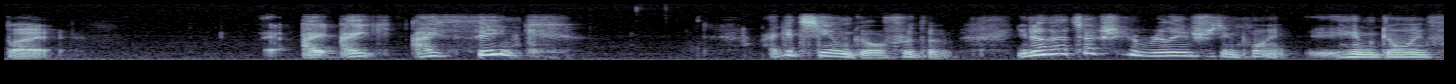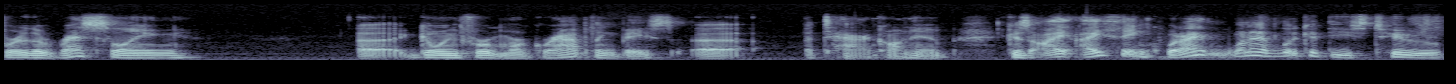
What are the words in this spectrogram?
But I, I, I think I could see him go for the. You know, that's actually a really interesting point. Him going for the wrestling, uh, going for a more grappling based uh, attack on him. Because I, I think when I when I look at these two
